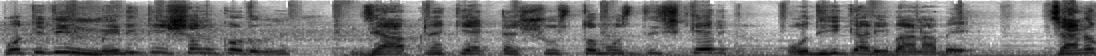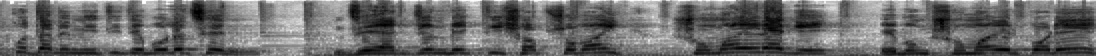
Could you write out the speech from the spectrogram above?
প্রতিদিন মেডিটেশন করুন, যা আপনাকে একটা সুস্থ মস্তিষ্কের অধিকারী বানাবে। চাণক্য তার নীতিতে বলেছেন যে, একজন ব্যক্তি সবসময় সময়ের আগে এবং সময়ের পরে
